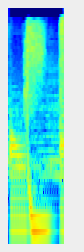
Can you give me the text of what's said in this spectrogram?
Thank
